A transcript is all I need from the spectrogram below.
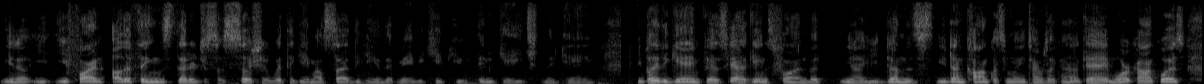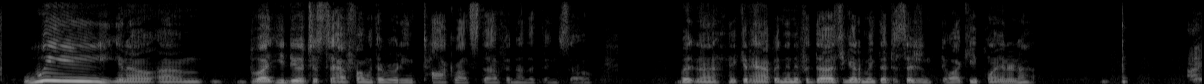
you know, you, you find other things that are just associated with the game outside the game that maybe keep you engaged in the game you play the game because yeah, the game's fun, but you know you've done this, you've done conquest a million times. Like okay, more conquest, we you know. Um, but you do it just to have fun with everybody and talk about stuff and other things. So, but uh, it can happen, and if it does, you got to make that decision: do I keep playing or not? I,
